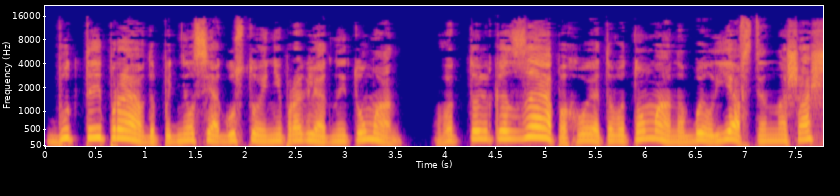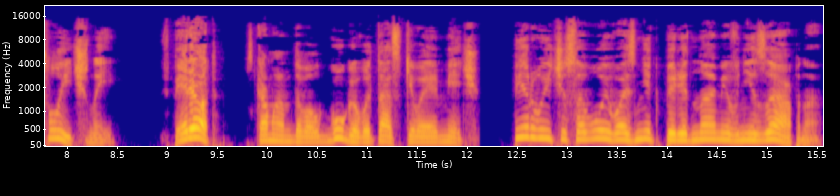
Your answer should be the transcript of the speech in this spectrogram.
будто и правда поднялся густой непроглядный туман. Вот только запах у этого тумана был явственно шашлычный. «Вперед!» — скомандовал Гуга, вытаскивая меч. Первый часовой возник перед нами внезапно.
